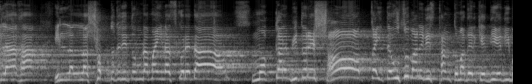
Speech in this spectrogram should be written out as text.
ইলাহা ইল্লাল্লাহ শব্দ যদি তোমরা মাইনাস করে দাও, মক্কার ভিতরে সব চাইতে উঁচু মানের স্থান তোমাদেরকে দিয়ে দিব।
